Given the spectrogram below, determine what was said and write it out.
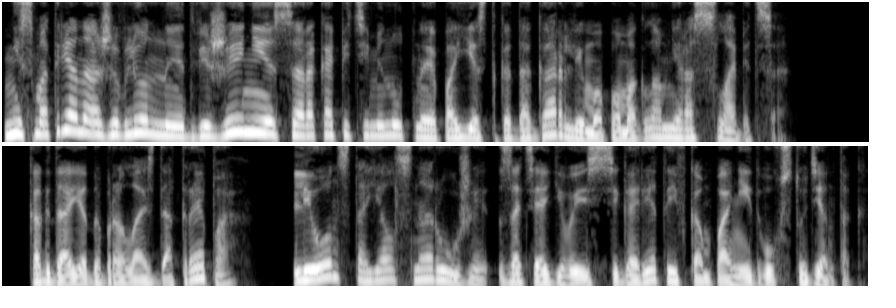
Несмотря на оживленные движения, 45-минутная поездка до Гарлема помогла мне расслабиться. Когда я добралась до Трепа, Леон стоял снаружи, затягиваясь сигаретой в компании двух студенток.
